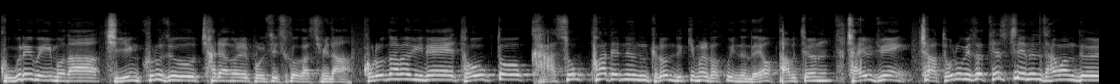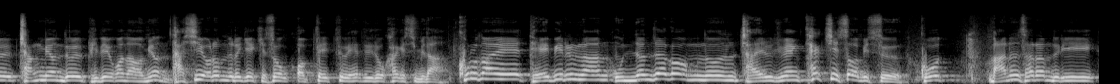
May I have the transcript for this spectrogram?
구글의 웨이모나 GM 크루즈 차량을 볼 수 있을 것 같습니다. 코로나로 인해 더욱더 가속화되는 그런 느낌을 받고 있는데요. 아무튼 자율주행, 자 도로 위에서 테스트되는 상황들, 장면들, 비디오가 나오면 다시 여러분들에게 계속 업데이트 해드리도록 하겠습니다. 코로나에 대비를 한 운전자가 없는 자율주행 택시 서비스 곧 많은 사람들이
